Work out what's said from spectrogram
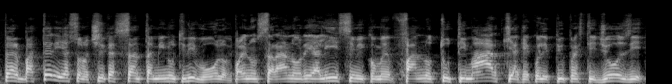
per batteria sono circa 60 minuti di volo. Poi non saranno realissimi come fanno tutti i marchi anche quelli più prestigiosi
